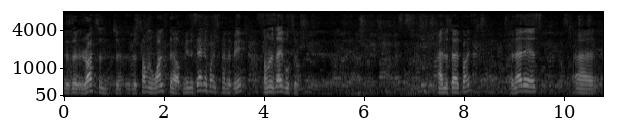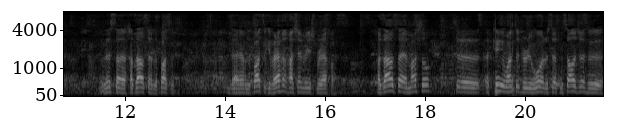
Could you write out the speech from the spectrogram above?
there's a rotten that someone wants to help me, the second point is going to be someone is able to. And the third point, and that is, uh, this uh, Chazal said on the pasuk, on the pasuk, Hashem. Chazal say a marshal to uh, a king who wanted to reward a certain soldier who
